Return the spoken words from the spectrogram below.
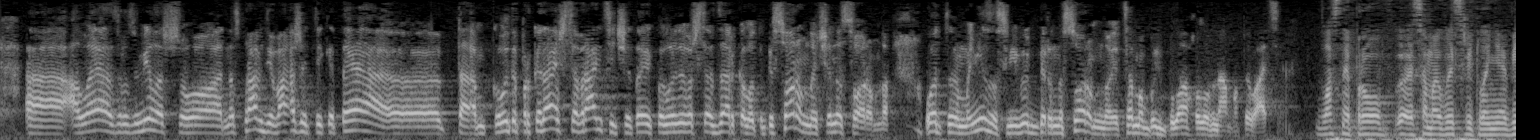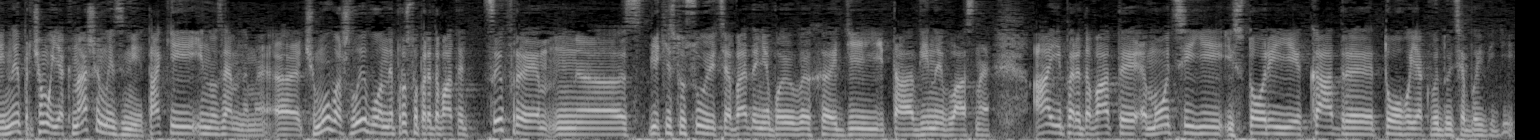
але зрозуміла, що насправді важить тільки те, е, там коли ти прокидаєшся вранці, чи ти коли дивишся в дзеркало, тобі соромно чи не соромно. От мені за свій вибір не соромно, і це, мабуть, була головна мотивація. Власне, про е, саме висвітлення війни, причому як нашими змі, так і іноземними. Е, Чому важливо не просто передавати цифри, е, які стосуються ведення бойових дій та війни, власне, а і передавати емоції, історії, кадри того, як ведуться бойові дії.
